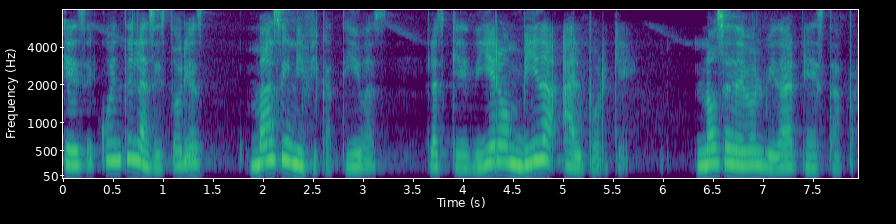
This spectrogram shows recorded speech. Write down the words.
que se cuenten las historias más significativas, las que dieron vida al porqué. No se debe olvidar esta parte.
